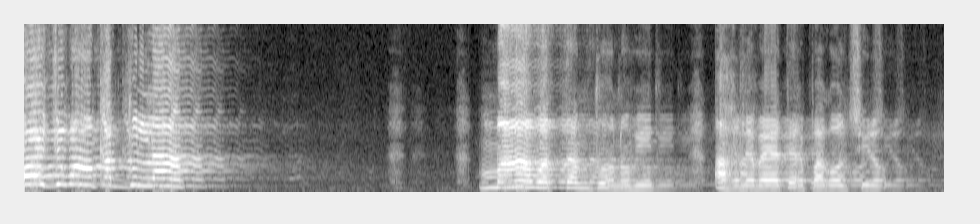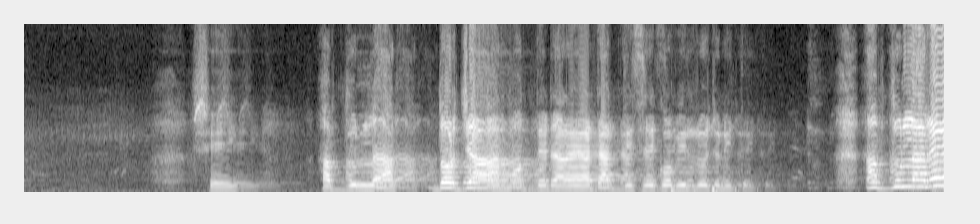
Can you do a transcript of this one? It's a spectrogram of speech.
ওই যুবক আব্দুল্লাহ মা অত্যন্ত নবীর আহলে বায়াতের পাগল ছিল। সেই আব্দুল্লাহ দরজার মধ্যে দাঁড়ায় ডাক দিছে গভীর রজনীতে। আব্দুল্লাহ রে,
